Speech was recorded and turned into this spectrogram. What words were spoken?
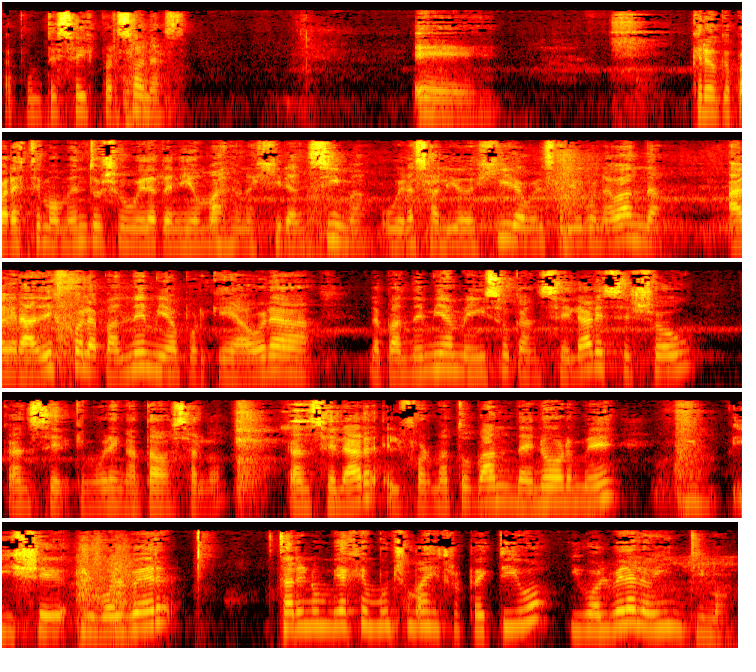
apunté seis personas. Eh, creo que para este momento yo hubiera tenido más de una gira encima, hubiera salido de gira, hubiera salido con una banda. Agradezco la pandemia porque ahora la pandemia me hizo cancelar ese show, cancel, que me hubiera encantado hacerlo, cancelar el formato banda enorme y, y, y volver, estar en un viaje mucho más introspectivo y volver a lo íntimo,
